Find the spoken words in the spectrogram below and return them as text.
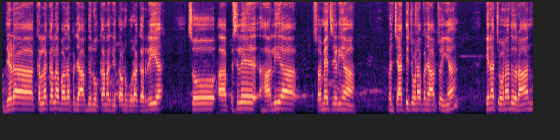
ਜਿਹੜਾ ਕੱਲਾ ਕੱਲਾ ਵਾਅਦਾ ਪੰਜਾਬ ਦੇ ਲੋਕਾਂ ਨਾਲ ਕੀਤਾ ਉਹਨੂੰ ਪੂਰਾ ਕਰ ਰਹੀ ਹੈ। ਸੋ ਅ, ਪਿਛਲੇ ਹਾਲੀਆ ਸਮੇਂ 'ਚ ਜਿਹੜੀਆਂ ਪੰਚਾਇਤੀ ਚੋਣਾਂ ਪੰਜਾਬ 'ਚ ਹੋਈਆਂ ਇਹਨਾਂ ਚੋਣਾਂ ਦੇ ਦੌਰਾਨ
